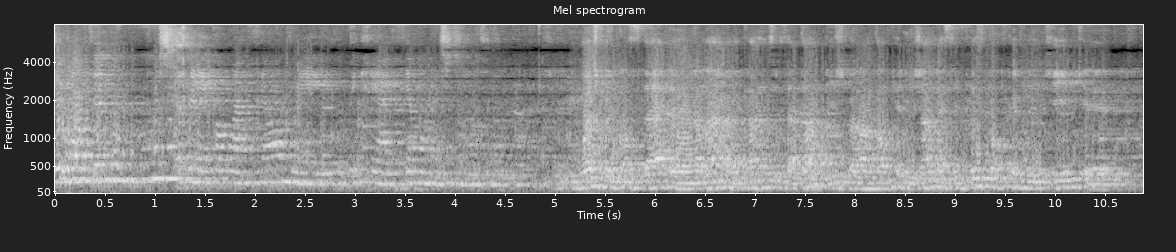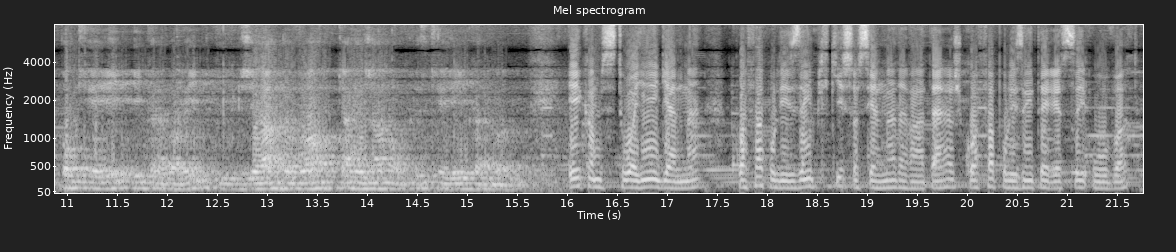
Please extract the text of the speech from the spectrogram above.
Je m'enseigne beaucoup sur de l'information, mais côté création, je ne pas. Moi, je me considère vraiment un grand utilisateurs, puis je me rends compte que les gens, ben, c'est plus pour communiquer que pour créer et collaborer. Puis j'ai hâte de voir quand les gens vont plus créer et collaborer. Et comme citoyen également, quoi faire pour les impliquer socialement davantage, quoi faire pour les intéresser au vote?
